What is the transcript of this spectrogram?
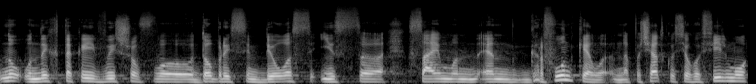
ну у них такий вийшов добрий симбіоз із е, Саймон Ен Гарфункел. На початку цього фільму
